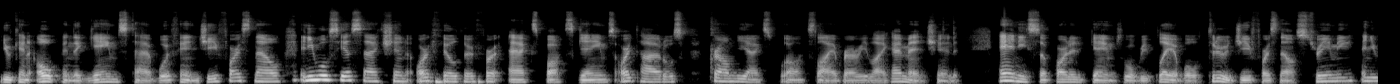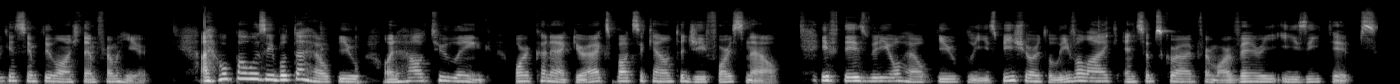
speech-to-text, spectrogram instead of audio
You can open the Games tab within GeForce Now, and you will see a section or filter for Xbox games or titles from the Xbox library like I mentioned. Any supported games will be playable through GeForce Now streaming, and you can simply launch them from here. I hope I was able to help you on how to link or connect your Xbox account to GeForce Now. If this video helped you, please be sure to leave a like and subscribe for more very easy tips.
